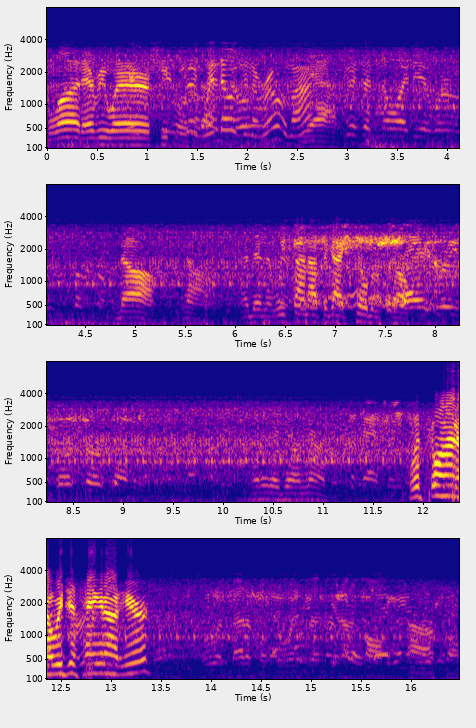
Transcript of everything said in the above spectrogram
blood everywhere. People. The windows in the room, huh? Yeah. You guys had no idea where it was coming from. No, no. And then we found out the guy killed himself. What are they doing now? What's going on? Are we just hanging out here? Oh, okay.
